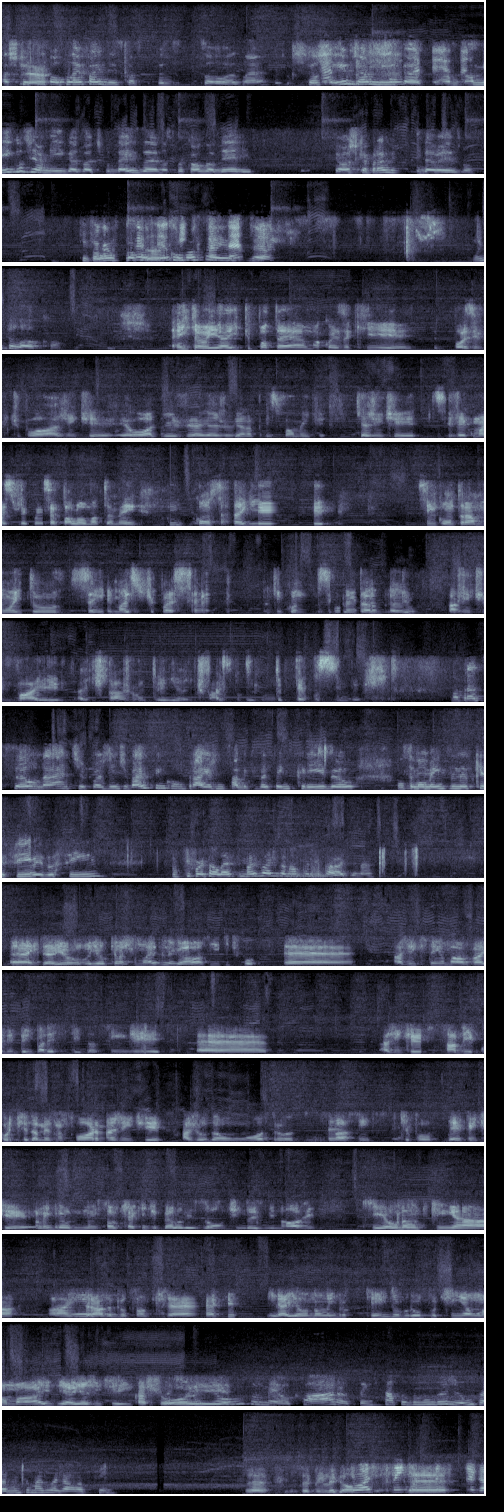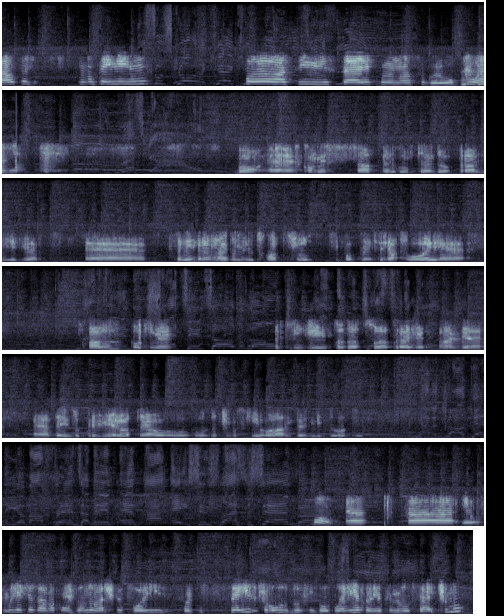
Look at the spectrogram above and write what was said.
Acho que É. o Simple Play faz isso com as pessoas, né? Eu tenho de amigas, am- amigos de amigas há tipo 10 anos por causa deles. que Eu acho que é pra vida mesmo. Que foi o que eu fazendo com vocês, né? Muito louco. É, então, e aí, tipo, até uma coisa que, por exemplo, tipo, a gente, eu, a Lívia e a Juliana, principalmente, que a gente se vê com mais frequência, a Paloma também, consegue se encontrar muito sempre, mas, tipo, é certo que quando se complementa no Brasil, a gente vai, a gente tá junto e a gente faz tudo junto que é possível. Uma tradição, né? Tipo, a gente vai se encontrar e a gente sabe que vai ser incrível. Vão ser momentos inesquecíveis, assim. O que fortalece mais ainda a nossa amizade, né? É, então, e, o- e o que eu acho mais legal, assim, é que, tipo, é, a gente tem uma vibe bem parecida, assim, de... é, a gente sabe curtir da mesma forma, a gente ajuda um outro, sei lá, assim, tipo, de repente, eu lembro num soundcheck de Belo Horizonte, em 2009, que eu não tinha a entrada pro soundcheck, e aí eu não lembro quem do grupo tinha um a mais, e aí a gente encaixou e... junto, meu, claro. Tem que estar todo mundo junto. É muito mais legal assim. É, isso é bem legal. Eu acho que nem É. é legal que a gente não tem nenhum fã assim histérico no nosso grupo. Gente Bom, é, começar perguntando para a Lívia, é, você lembra mais ou menos quantos shows você já foi? É, fala um pouquinho assim, de toda a sua trajetória, é, desde o primeiro até o- os últimos que rolaram em 2012. Bom, ah, eu fui a que eu tava contando, acho que foi, foi seis shows do Simple Plan, eu fui pro meu sétimo.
